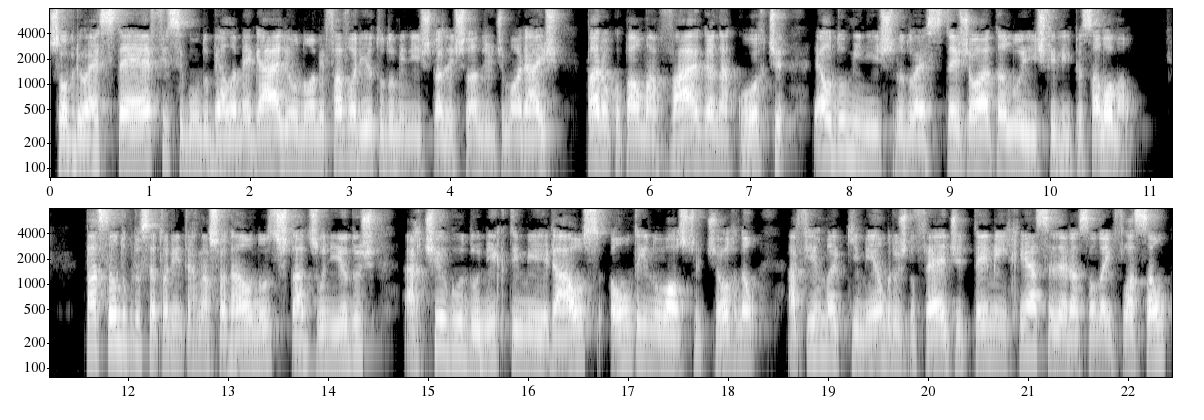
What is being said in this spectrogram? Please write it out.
Sobre o STF, segundo Bela Megali, o nome favorito do ministro Alexandre de Moraes para ocupar uma vaga na corte é o do ministro do STJ, Luiz Felipe Salomão. Passando para o setor internacional, nos Estados Unidos, artigo do Nick Timiraus, ontem no Wall Street Journal, afirma que membros do Fed temem reaceleração da inflação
